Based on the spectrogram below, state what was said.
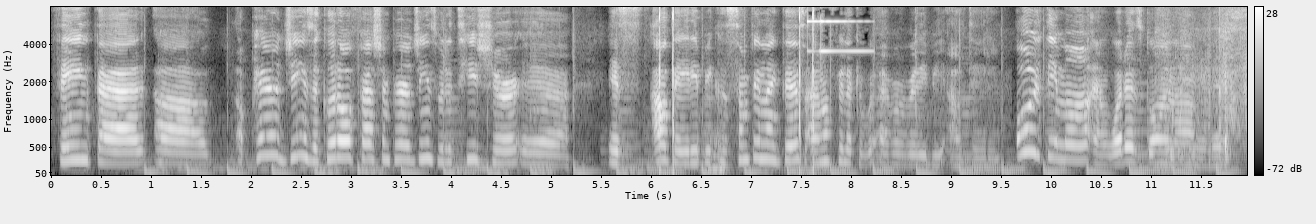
think that uh, a pair of jeans, a good old-fashioned pair of jeans with a t-shirt uh, is outdated because something like this, I don't feel like it will ever really be outdated. Ultimo, and what is going on with this?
